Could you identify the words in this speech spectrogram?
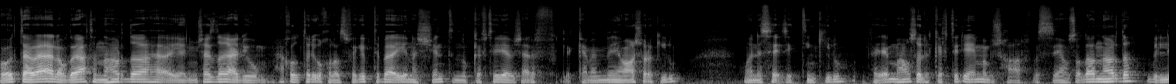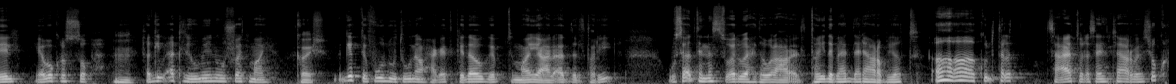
فقلت بقى لو ضيعت النهارده يعني مش عايز اضيع اليوم هاخد الطريق وخلاص. فجبت بقى إيه نشنت انه الكافتيريا مش عارف كمان 110 كيلو وأنا سايق 60 كيلو. فيا إما هوصل للكافتيريا يا إما مش هعرف. بس يعني هوصل لها النهارده بالليل يا بكرة الصبح. فاجيب أكل يومين وشوية مية. كويس. جبت فول وتونة وحاجات كده وجبت مية على قد الطريق. وسألت الناس سؤال واحد هو الطريق ده بيعدي عليه عربيات؟ آه آه كل ثلاث ساعات ولا ساعتين تلاقي عربية. شكرا.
